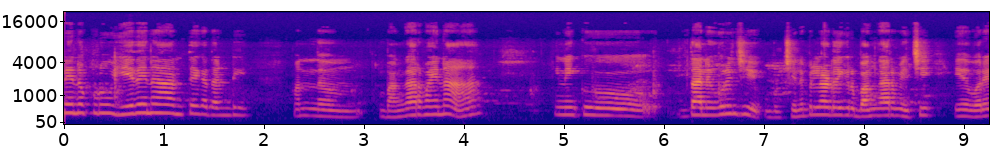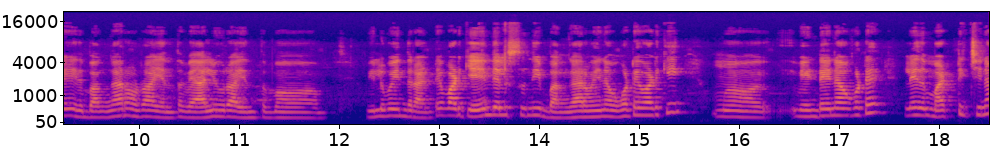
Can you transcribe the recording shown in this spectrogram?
లేనప్పుడు ఏదైనా అంతే కదండి. మన బంగారమైనా నీకు దాని గురించి ఇప్పుడు చిన్నపిల్లాడి దగ్గర బంగారం ఇచ్చి "ఏ ఒరే ఇది బంగారం రా ఎంత వాల్యూ రా ఎంత విలువైందిరా అంటే వాడికి ఏం తెలుస్తుంది? బంగారమైనా ఒకటే వాడికి మ, వెండైనా ఒకటే లేదు మట్టి ఇచ్చినా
